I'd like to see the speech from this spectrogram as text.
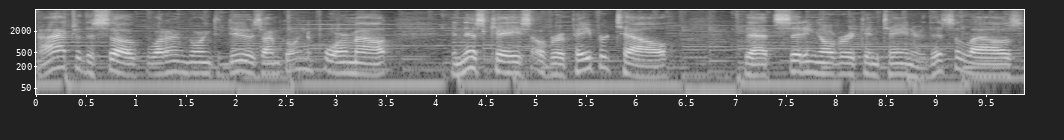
Now after the soak, what I'm going to do is I'm going to pour them out, in this case over a paper towel that's sitting over a container. This allows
